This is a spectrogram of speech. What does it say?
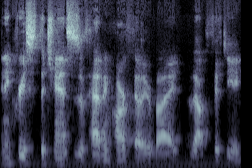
and increases the chances of having heart failure by about 58%.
